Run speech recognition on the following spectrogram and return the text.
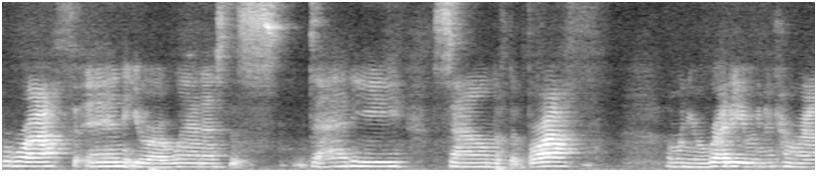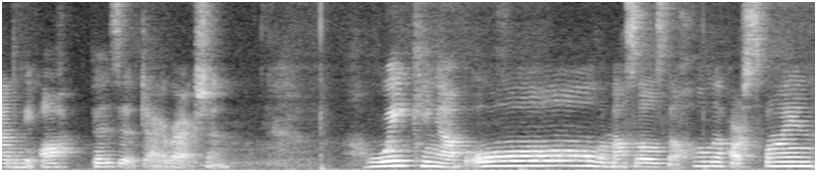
breath in your awareness, the steady sound of the breath. And when you're ready, we're going to come around in the opposite direction. Waking up all the muscles that hold up our spine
